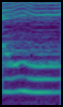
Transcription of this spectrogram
يَصْدُونَ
